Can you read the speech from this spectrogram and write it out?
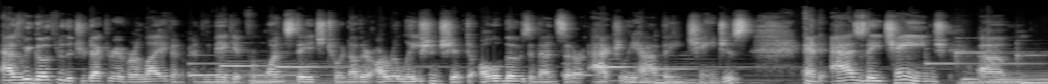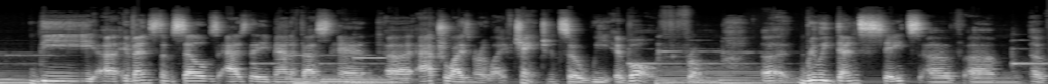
as we go through the trajectory of our life and, and, we make it from one stage to another, our relationship to all of those events that are actually happening changes. And as they change, um, the uh, events themselves as they manifest and uh, actualize in our life change. And so we evolve from uh, really dense states of, um, of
